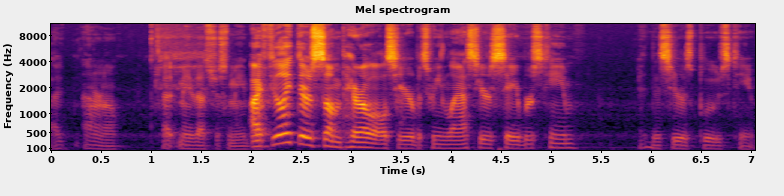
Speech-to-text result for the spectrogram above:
I, I don't know. That, maybe that's just me. I feel like there's some parallels here between last year's Sabres team and this year's Blues team.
